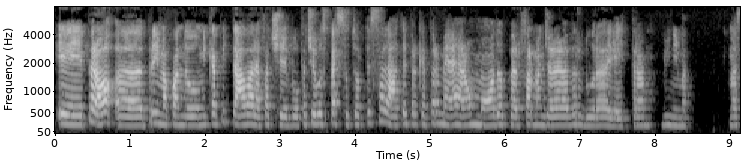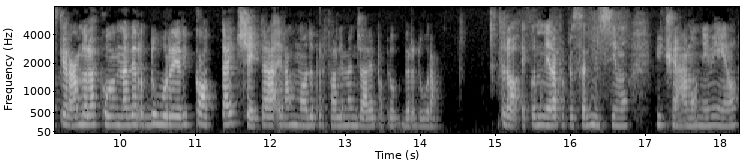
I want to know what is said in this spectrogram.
e però eh, prima quando mi capitava la facevo, facevo spesso torte salate perché per me era un modo per far mangiare la verdura Elettra, quindi mascherandola con verdure, ricotta, eccetera, era un modo per farle mangiare proprio verdura. Però ecco, non era proprio sanissimo, diciamo, nemmeno.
